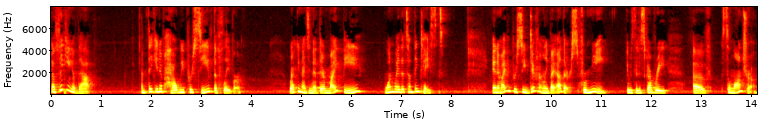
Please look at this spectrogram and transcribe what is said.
Now, thinking of that, I'm thinking of how we perceive the flavor, recognizing that there might be one way that something tastes, and it might be perceived differently by others. For me, it was the discovery of cilantro,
